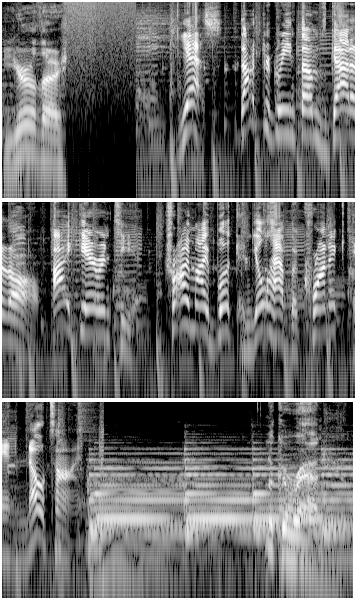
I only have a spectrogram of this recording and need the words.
You're the. Yes, Dr. Green Thumb's got it all. I guarantee it. Try my book, and you'll have the chronic in no time. Look around you.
